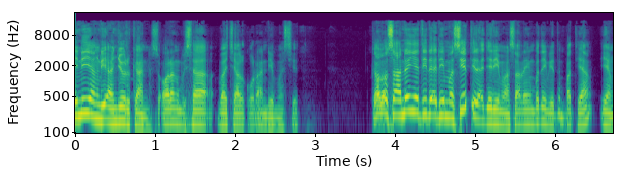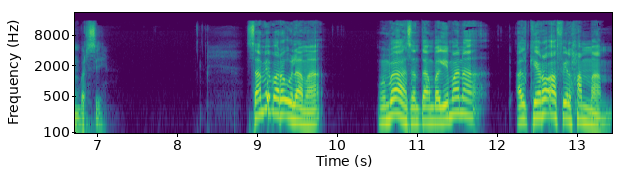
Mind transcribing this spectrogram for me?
Ini yang dianjurkan seorang bisa baca Al-Quran di masjid. Kalau seandainya tidak di masjid tidak jadi masalah. Yang penting di tempat yang yang bersih. Sampai para ulama membahas tentang bagaimana al-qira'ah fil hammam.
